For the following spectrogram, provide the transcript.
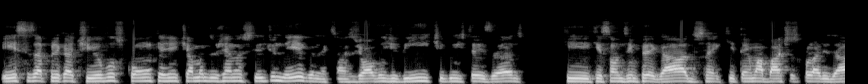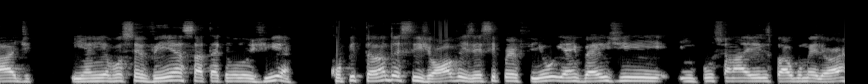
esses aplicativos com o que a gente chama do genocídio negro, né? Que são os jovens de 20, 23 anos que, que são desempregados, né? que têm uma baixa escolaridade. E aí você vê essa tecnologia cooptando esses jovens, esse perfil, e ao invés de impulsionar eles para algo melhor,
